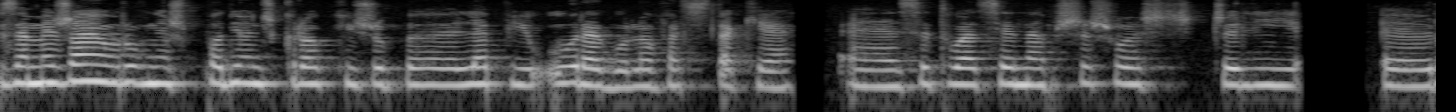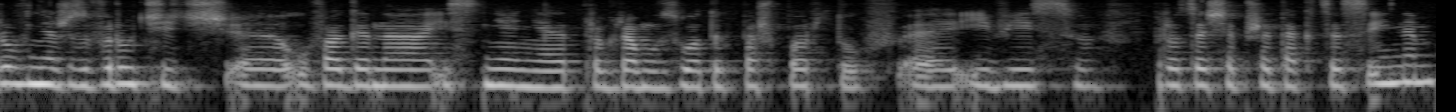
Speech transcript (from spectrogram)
zamierzają również podjąć kroki, żeby lepiej uregulować takie e, sytuacje na przyszłość, czyli e, również zwrócić uwagę na istnienie programów złotych paszportów i wiz w procesie przedakcesyjnym.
